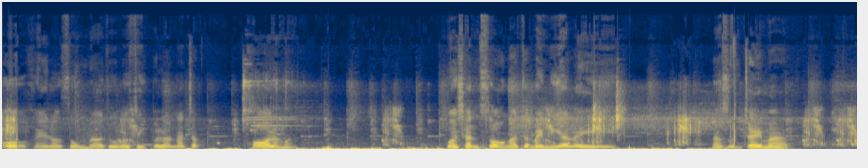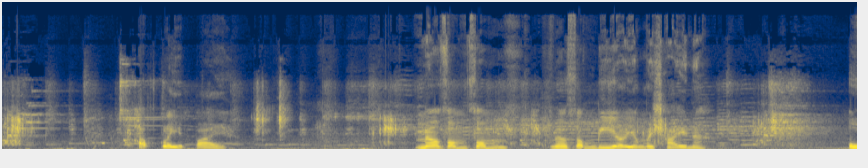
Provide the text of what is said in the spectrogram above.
โอเคเราส่งแมวจูราสสิกไปแล้วน่าจะพอแล้วมั้งเพราะชั้นสองอาจจะไม่มีอะไร น่าสนใจมาก อัปเกรดไป แมวซอมซอมแมวซอมบี้เรายังไม่ใช้นะโอ้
